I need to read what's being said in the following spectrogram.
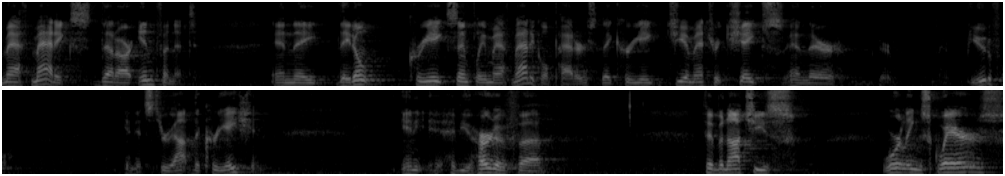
mathematics that are infinite. And they, they don't create simply mathematical patterns, they create geometric shapes, and they're, they're, they're beautiful and it's throughout the creation. Any, have you heard of uh, Fibonacci's whirling squares?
